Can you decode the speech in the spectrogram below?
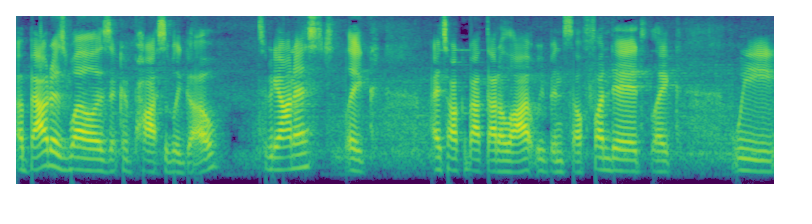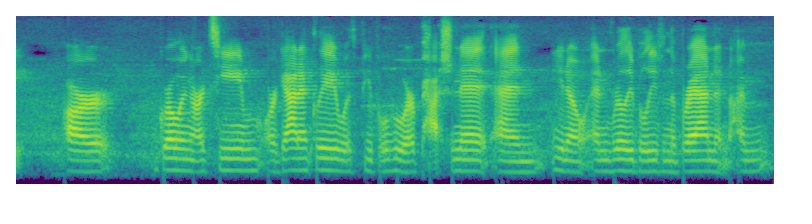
about as well as it could possibly go. To be honest, like I talk about that a lot. We've been self funded. Like, we are growing our team organically with people who are passionate and you know and really believe in the brand and i'm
